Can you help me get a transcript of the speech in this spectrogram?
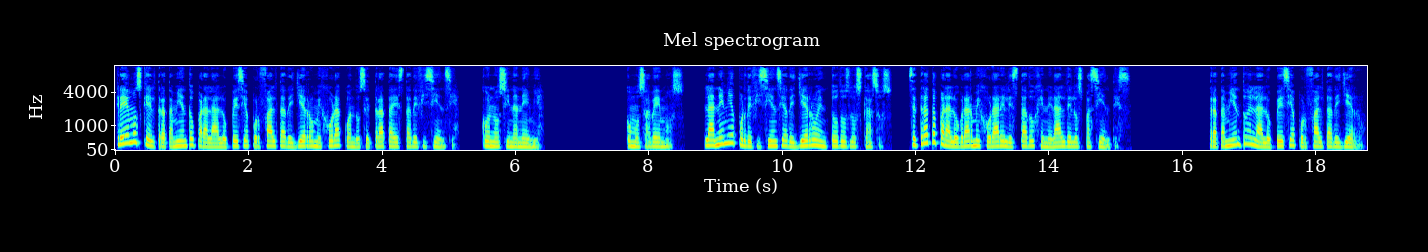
creemos que el tratamiento para la alopecia por falta de hierro mejora cuando se trata esta deficiencia, con o sin anemia. Como sabemos, la anemia por deficiencia de hierro en todos los casos, se trata para lograr mejorar el estado general de los pacientes. Tratamiento en la alopecia por falta de hierro.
